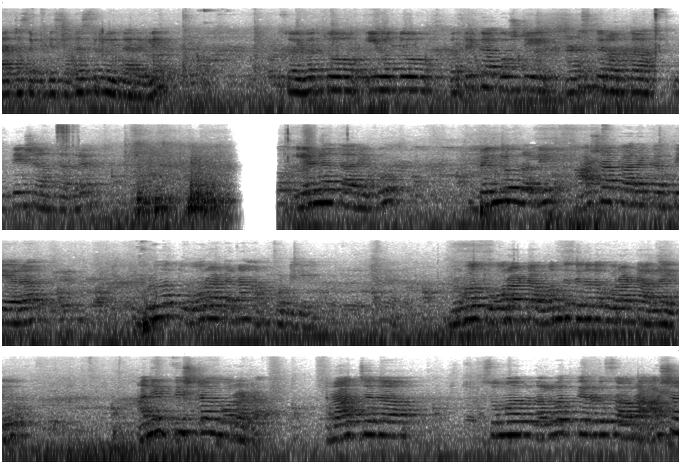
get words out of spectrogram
ರಾಜ್ಯ ಸಮಿತಿ ಸದಸ್ಯರು ಇದ್ದಾರೆ ಇಲ್ಲಿ. ಸೊ ಇವತ್ತು ಈ ಒಂದು ಪತ್ರಿಕಾಗೋಷ್ಠಿ ನಡೆಸ್ತಿರೋಂಥ ಉದ್ದೇಶ ಅಂತಂದರೆ, ಏಳನೇ ತಾರೀಕು ಬೆಂಗಳೂರಲ್ಲಿ ಆಶಾ ಕಾರ್ಯಕರ್ತೆಯರ ಬೃಹತ್ ಹೋರಾಟನ ಹಮ್ಮಿಕೊಂಡಿದ್ದೀವಿ ಬೃಹತ್ ಹೋರಾಟ, ಒಂದು ದಿನದ ಹೋರಾಟ ಅಲ್ಲ ಇದು. ಅನಿರ್ದಿಷ್ಟ ಹೋರಾಟ. ರಾಜ್ಯದ ಸುಮಾರು ನಲವತ್ತೆರಡು ಸಾವಿರ ಆಶಾ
